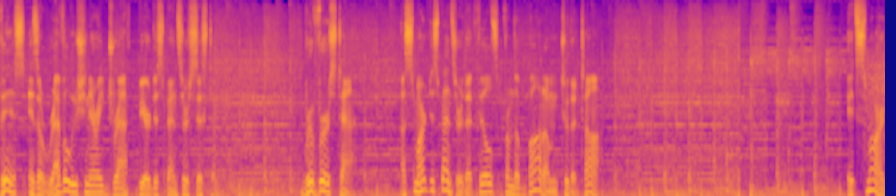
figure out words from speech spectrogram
This is a revolutionary draft beer dispenser system. ReverseTap a smart dispenser that fills from the bottom to the top. It's smart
